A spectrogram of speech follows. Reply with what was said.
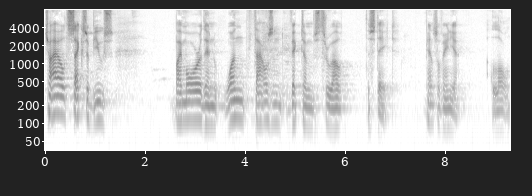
child sex abuse by more than 1,000 victims throughout the state. Pennsylvania alone.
